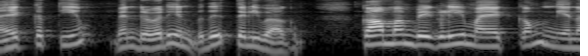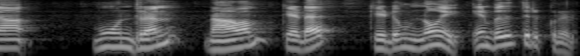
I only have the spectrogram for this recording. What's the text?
மயக்கத்தையும் வென்றவர் என்பது தெளிவாகும். காமம் வெகுளி மயக்கம் என மூன்றன் நாமம் கெட கெடும் நோய் என்பது திருக்குறள்.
